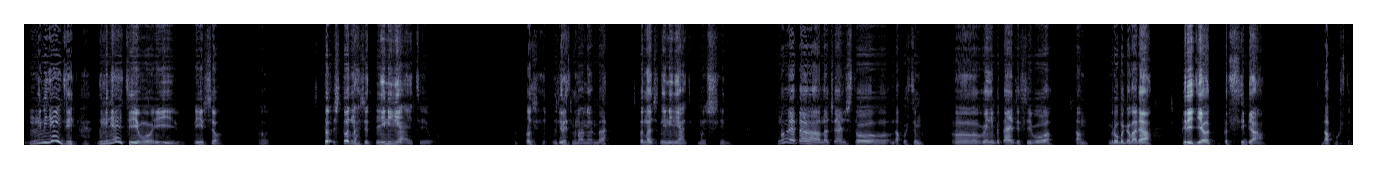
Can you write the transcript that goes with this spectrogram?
Не меняйте, не меняйте его и, и все. Что, что значит не меняете его? Очень интересный момент, да? Что значит не менять мужчину? Ну, это означает, что, допустим, э, вы не пытаетесь его, там, грубо говоря, переделать под себя, допустим.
